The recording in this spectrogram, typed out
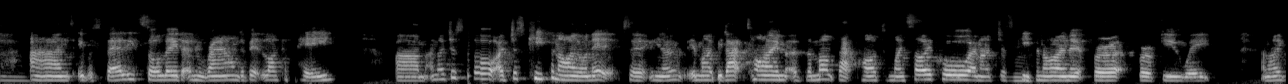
Mm. And it was fairly solid and round, a bit like a pea. Um, and I just thought I'd just keep an eye on it. To, you know, it might be that time of the month, that part of my cycle, and I'd just mm. keep an eye on it for for a few weeks. And I,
